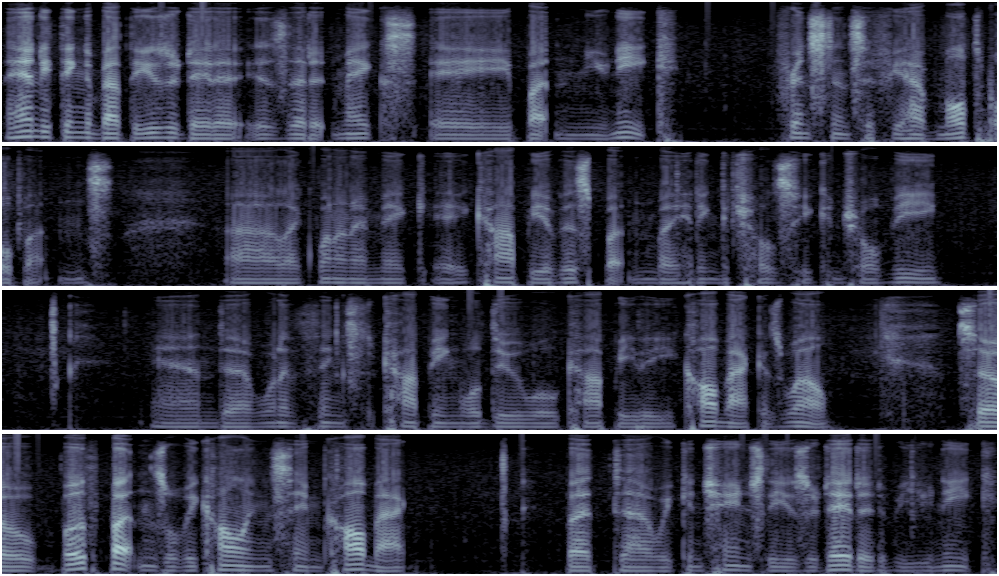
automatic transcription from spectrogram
The handy thing about the user data is that it makes a button unique. For instance, if you have multiple buttons, uh, like why don't I make a copy of this button by hitting Control-C, Control-V, and uh, one of the things that copying will do will copy the callback as well. So both buttons will be calling the same callback, but uh, we can change the user data to be unique.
